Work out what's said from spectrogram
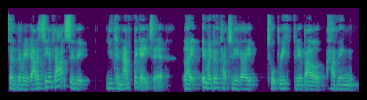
for the reality of that so that you can navigate it. Like in my book, actually, I talk briefly about having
